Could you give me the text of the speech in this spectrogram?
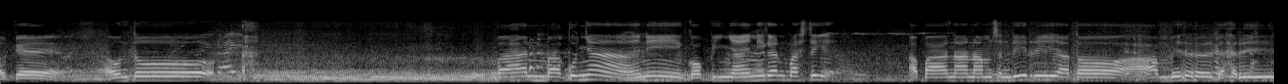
Oke. Untuk bahan bakunya ini kopinya ini kan pasti apa nanam sendiri atau ambil dari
